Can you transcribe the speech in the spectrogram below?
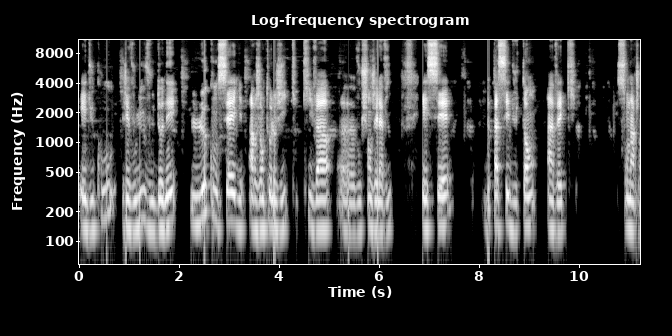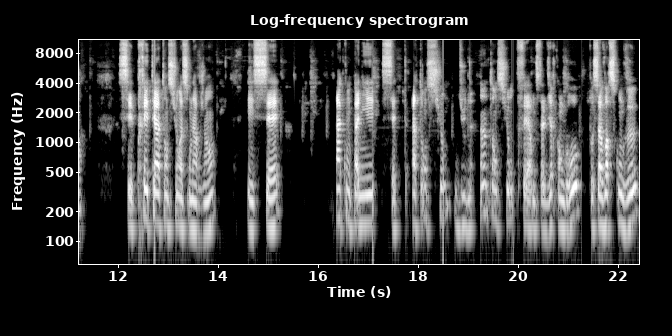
Et du coup, j'ai voulu vous donner le conseil argentologique qui va euh, vous changer la vie. Et c'est de passer du temps avec son argent. C'est prêter attention à son argent et c'est accompagner cette attention d'une intention ferme. C'est-à-dire qu'en gros, faut savoir ce qu'on veut,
